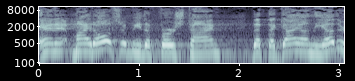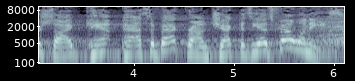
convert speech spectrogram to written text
And it might also be the first time that the guy on the other side can't pass a background check because he has felonies.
